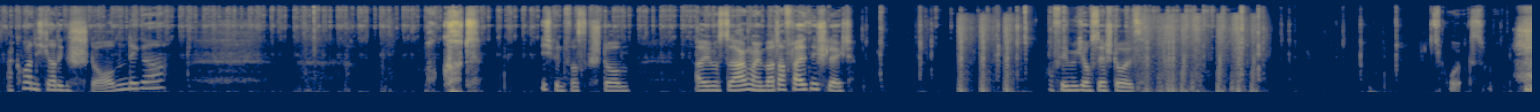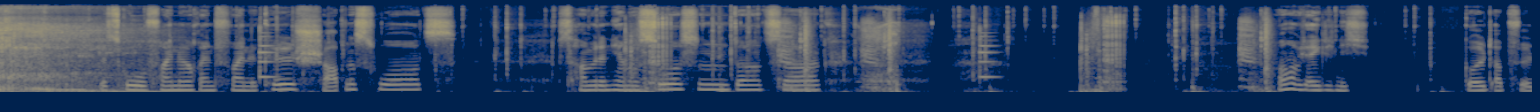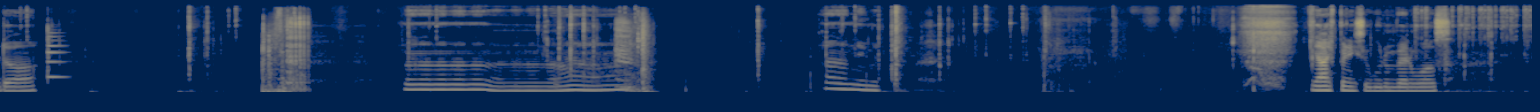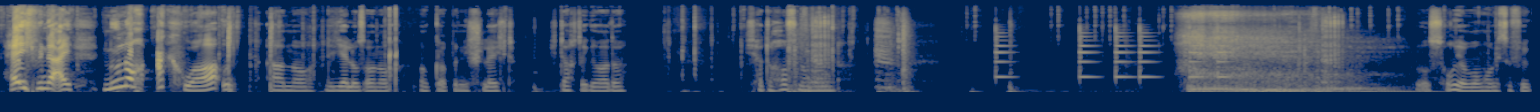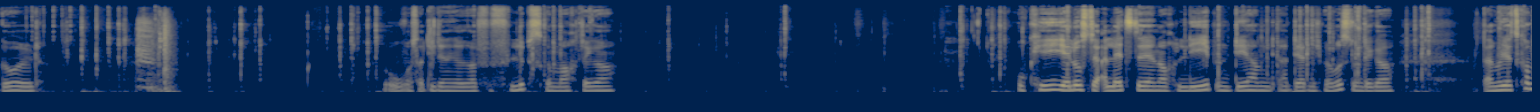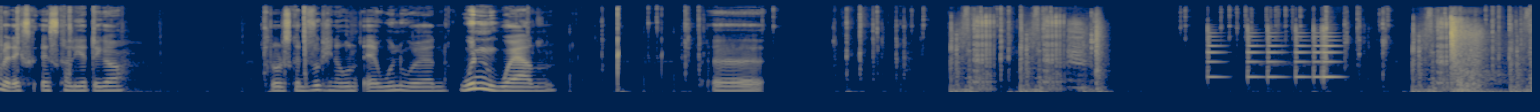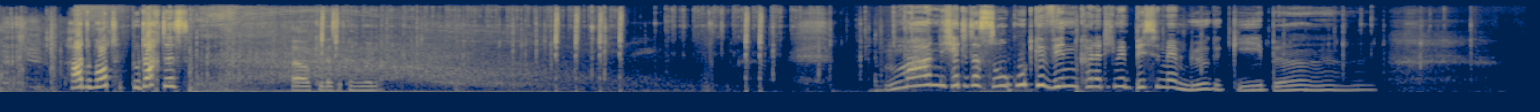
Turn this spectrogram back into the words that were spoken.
Ist Aqua nicht gerade gestorben, Digga? Oh Gott. Ich bin fast gestorben. Aber ich muss sagen, mein Butterfly ist nicht schlecht. Auf den bin ich auch sehr stolz. Let's go. Final noch ein Final Kill. Sharpness Swords. Was haben wir denn hier an Ressourcen? Da, zack. Warum habe ich eigentlich nicht Goldapfel da? Ja, ich bin nicht so gut im Bad Wars. Hey, ich bin da nur noch Aqua und. Ah, no, die Yellows auch noch. Oh Gott, bin ich schlecht. Ich dachte gerade. Ich hatte Hoffnungen. Sorry, warum habe ich so viel Gold? Oh, was hat die denn gerade für Flips gemacht, Digga? Okay, Yellow ist der letzte, der noch lebt und der, haben, der hat nicht mehr Rüstung, Digga. Dann wird jetzt komplett eskaliert, Digga. Bro, das könnte wirklich eine Runde äh, Win werden. Win werden. Äh, Hardbot, du dachtest. Ah, okay, das wird kein Win. Mann, ich hätte das so gut gewinnen können, hätte ich mir ein bisschen mehr Mühe gegeben.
